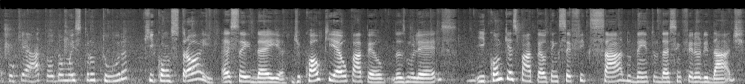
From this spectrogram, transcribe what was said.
é porque há toda uma estrutura que constrói essa ideia de qual que é o papel das mulheres e como que esse papel tem que ser fixado dentro dessa inferioridade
